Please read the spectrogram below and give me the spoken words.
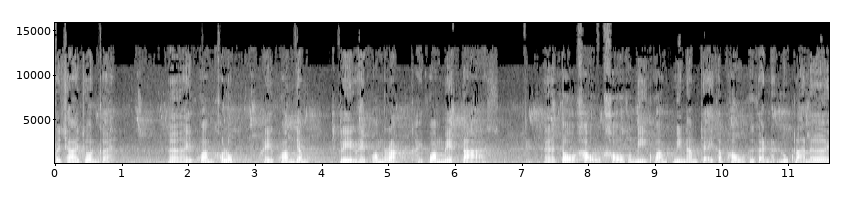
ประชาชนกันให้ความเคารพให้ความยำ เกรงให้ความรัก ให้ความเมตตาต่อเขาเขาก็มีความมีน้ำใจกับเผ่าคือกันลูกหลานเอ้ย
